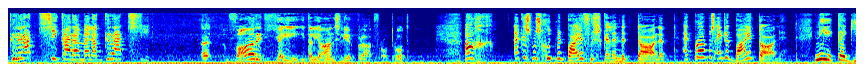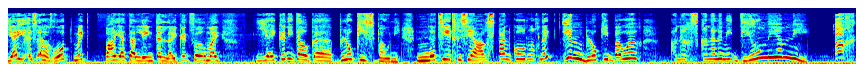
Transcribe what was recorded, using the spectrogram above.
grazie Karamella, grazie. Uh, waar het jy Italiaans leer praat, frontrot? Ag, ek is mos goed met baie verskillende tale. Ek praat mos eintlik baie tale. Nee, kyk, jy is 'n rot met baie talente, lyk dit vir my. Jy kan nie dalk uh, blokkies bou nie. Nitsie het gesê haar span kort nog net een blokkie bouer, anders kan hulle nie deelneem nie. Ag,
